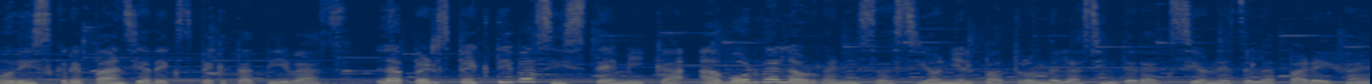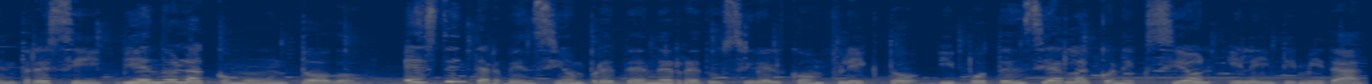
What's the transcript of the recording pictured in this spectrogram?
o discrepancia de expectativas. La perspectiva sistémica aborda la organización y el patrón de las interacciones de la pareja entre sí, viéndola como un todo. Esta intervención pretende reducir el conflicto y potenciar la conexión y la intimidad.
